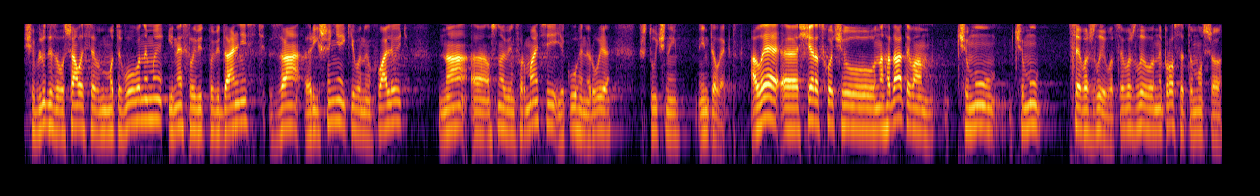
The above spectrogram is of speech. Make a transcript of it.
щоб люди залишалися мотивованими і несли відповідальність за рішення, які вони ухвалюють на е, основі інформації, яку генерує штучний інтелект. Але е, ще раз хочу нагадати вам, чому, чому це важливо. Це важливо не просто тому, що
